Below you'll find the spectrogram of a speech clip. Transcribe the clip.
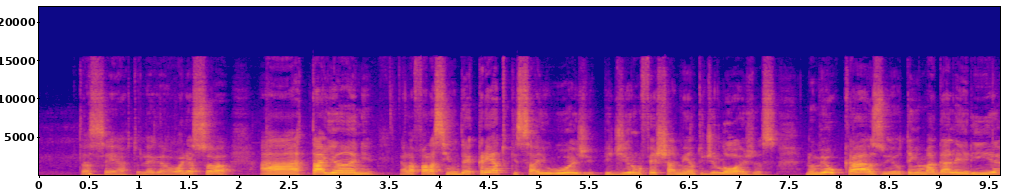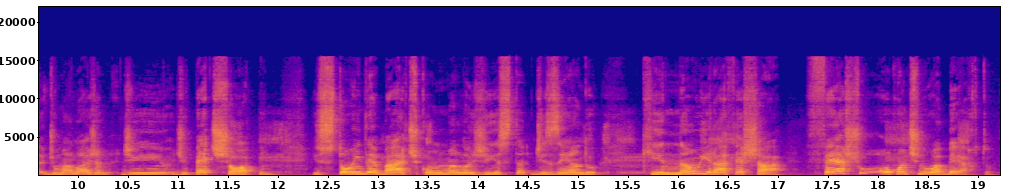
Tá certo, legal. Olha só, a Tayane, ela fala assim: o decreto que saiu hoje pediram um fechamento de lojas. No meu caso, eu tenho uma galeria de uma loja de, de pet shopping. Estou em debate com uma lojista dizendo que não irá fechar. Fecho ou continuo aberto?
